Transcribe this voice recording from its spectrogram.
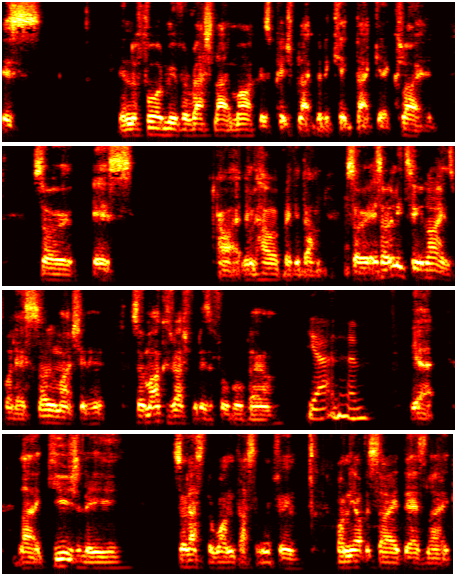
is in the forward move, a rash like Marcus, pitch black with a kickback, get Clyde. So it's all right, let me how I break it down. So it's only two lines, but there's so much in it. So Marcus Rashford is a football player. Yeah, and him. Yeah, like usually, so that's the one. That's the one thing. On the other side, there's like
